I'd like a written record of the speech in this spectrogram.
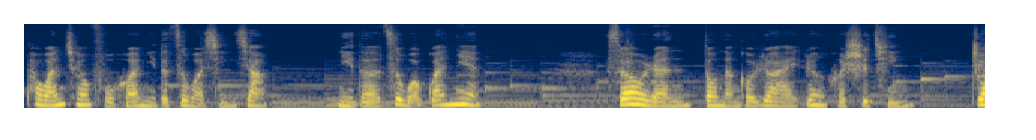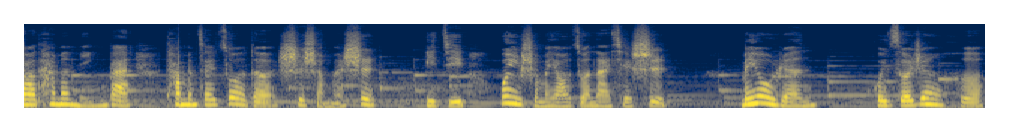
它完全符合你的自我形象、你的自我观念。所有人都能够热爱任何事情，只要他们明白他们在做的是什么事，以及为什么要做那些事。没有人会做任何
